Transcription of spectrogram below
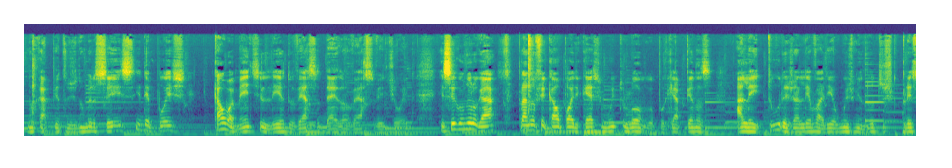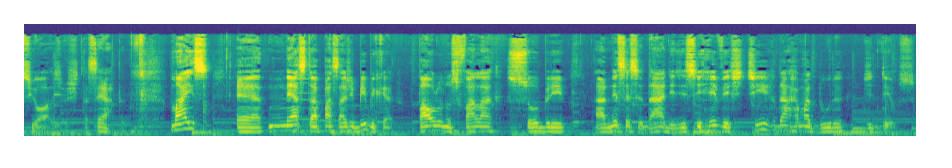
no capítulo de número 6 e depois calmamente ler do verso 10 ao verso 28. Em segundo lugar, para não ficar o podcast muito longo, porque apenas a leitura já levaria alguns minutos preciosos, tá certo? Mas é, nesta passagem bíblica, Paulo nos fala sobre a necessidade de se revestir da armadura de Deus.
